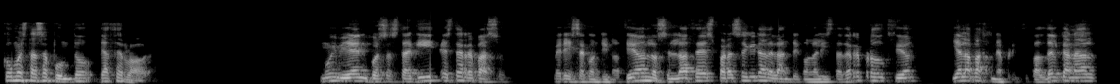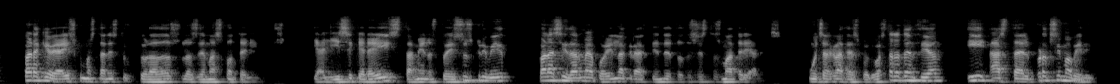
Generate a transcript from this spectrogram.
como estás a punto de hacerlo ahora. Muy bien, pues hasta aquí este repaso. Veréis a continuación los enlaces para seguir adelante con la lista de reproducción y a la página principal del canal para que veáis cómo están estructurados los demás contenidos. Y allí, si queréis, también os podéis suscribir para así darme apoyo en la creación de todos estos materiales. Muchas gracias por vuestra atención y hasta el próximo vídeo.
